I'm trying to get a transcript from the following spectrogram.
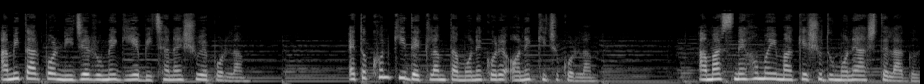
আমি তারপর নিজের রুমে গিয়ে বিছানায় শুয়ে পড়লাম। এতক্ষণ কি দেখলাম তা মনে করে অনেক কিছু করলাম। আমার স্নেহময়ী মাকে শুধু মনে আসতে লাগল।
